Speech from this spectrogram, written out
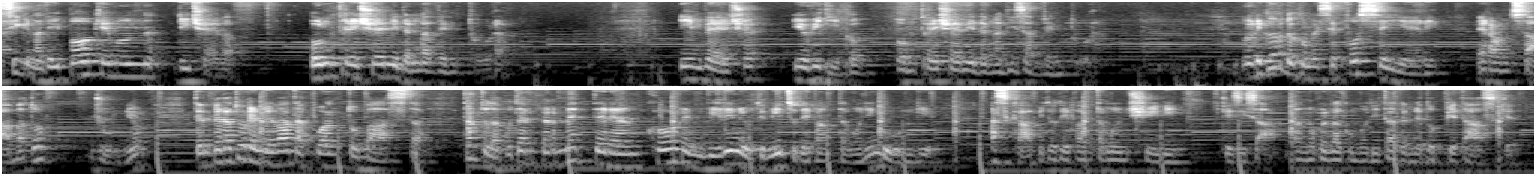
sigla dei Pokémon diceva Oltre i cieli dell'avventura. Invece io vi dico Oltre i cieli della disavventura. Lo ricordo come se fosse ieri. Era un sabato, giugno, temperatura elevata quanto basta, tanto da poter permettere ancora il virile utilizzo dei pantaloni lunghi, a scapito dei pantaloncini, che si sa, hanno quella comodità delle doppie tasche,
